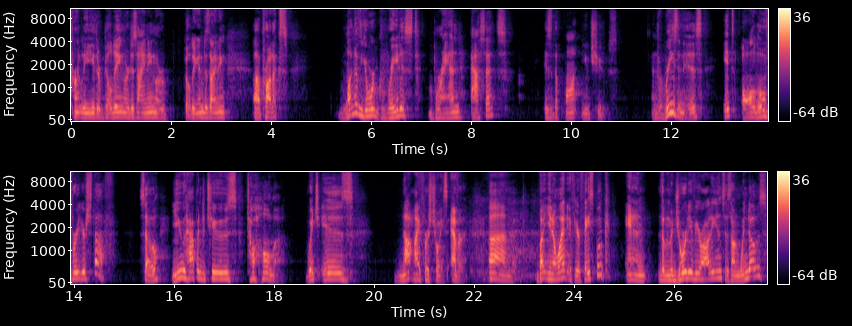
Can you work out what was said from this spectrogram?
currently either building or designing or building and designing uh, products. One of your greatest brand assets is the font you choose. And the reason is it's all over your stuff. So you happen to choose Tahoma, which is not my first choice ever. Um, but you know what? If you're Facebook and the majority of your audience is on Windows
